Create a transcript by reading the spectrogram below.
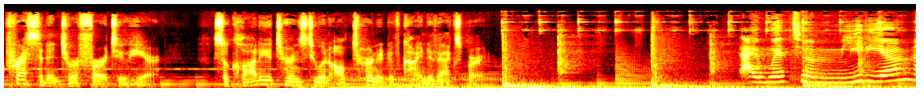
precedent to refer to here. So Claudia turns to an alternative kind of expert. I went to a medium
